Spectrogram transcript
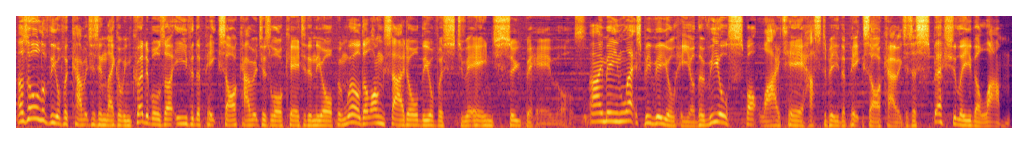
As all of the other characters in LEGO Incredibles are either the Pixar characters located in the open world alongside all the other strange superheroes. I mean, let's be real here, the real spotlight here has to be the Pixar characters, especially the lamp.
